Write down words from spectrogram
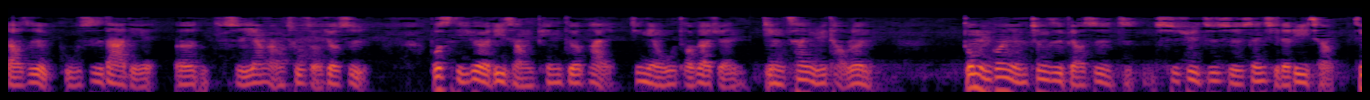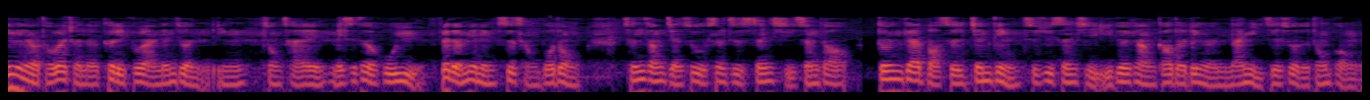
导致股市大跌而使央行出手救市。波斯提克立场偏鸽派，今年无投票权，仅参与讨论。多名官员近日表示支持续支持升息的立场。今年有投票权的克利夫兰联准银总裁梅斯特呼吁，费德面临市场波动、成长减速，甚至升息升高，都应该保持坚定，持续升息，以对抗高得令人难以接受的通膨。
